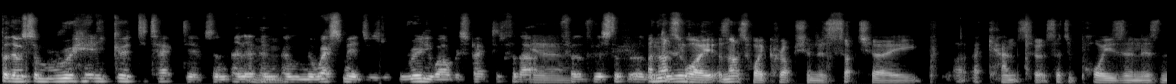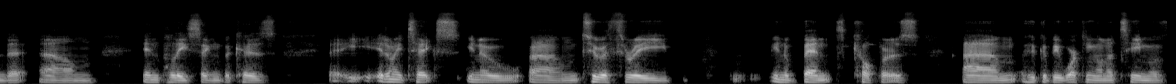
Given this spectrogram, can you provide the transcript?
but there were some really good detectives and and, and, Mm. and the West Mids was really well respected for that Yeah. for, for the stuff that and that's doing. why and that's why corruption is such a a cancer it's such a poison isn't it um in policing because it only takes you know um two or three you know bent coppers um who could be working on a team of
